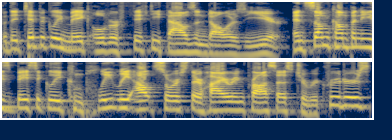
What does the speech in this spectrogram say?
but they typically make over $50,000 a year. And some companies basically completely outsource their hiring process to recruiters,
